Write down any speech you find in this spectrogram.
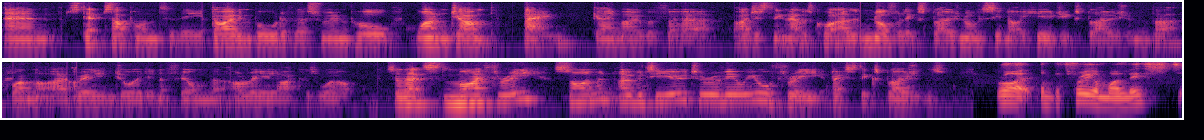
and steps up onto the diving board of her swimming pool. One jump, bang, game over for her. I just think that was quite a novel explosion. Obviously, not a huge explosion, but one that I really enjoyed in a film that I really like as well. So that's my three. Simon, over to you to reveal your three best explosions. Right, number three on my list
